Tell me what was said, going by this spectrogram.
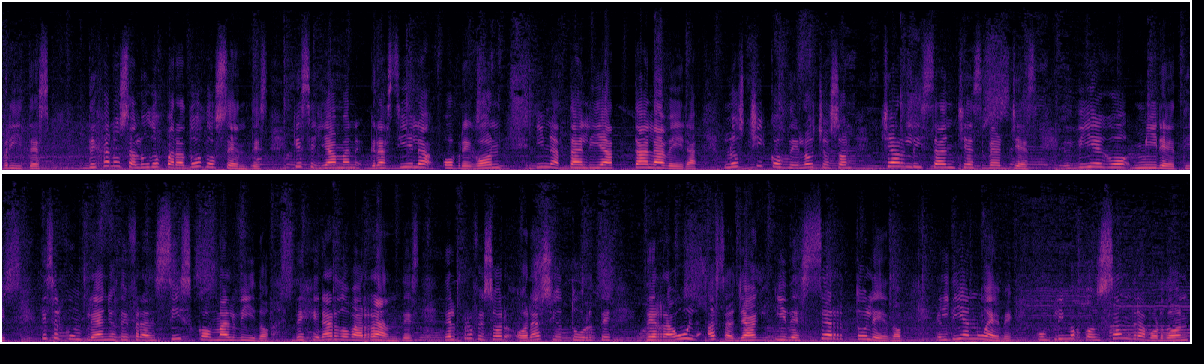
Brites. Dejaron saludos para dos docentes que se llaman Graciela Obregón y Natalia Talavera. Los chicos del 8 son Charlie Sánchez Vergés, Diego Miretti. Es el cumpleaños de Francisco Malvido, de Gerardo Barrantes, del profesor Horacio Turte, de Raúl Azayag y de Ser Toledo. El día 9 cumplimos con Sandra Bordón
